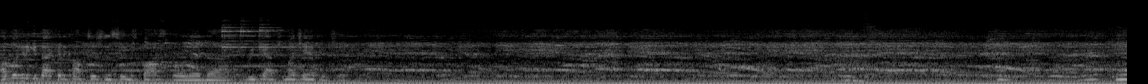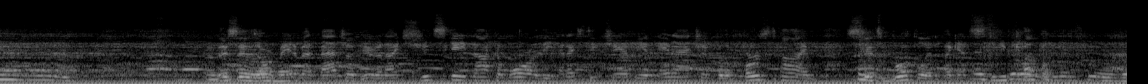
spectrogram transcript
I'm looking to get back into competition as soon as possible and recapture my championship. And this is our main event matchup here tonight. Shinsuke Nakamura, the NXT champion, in action for the first time since Brooklyn against It's Steve Cutler. uh,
